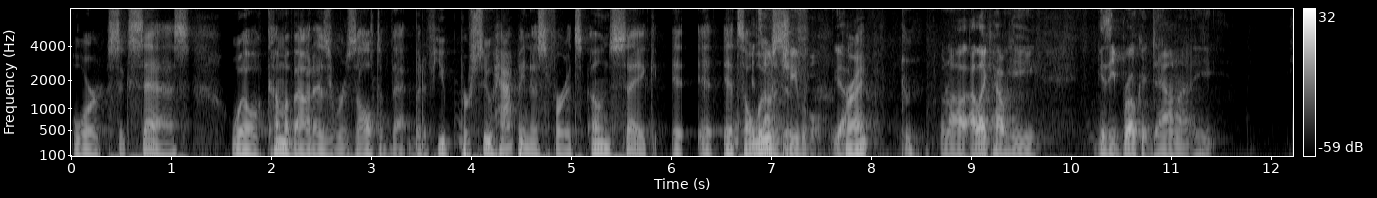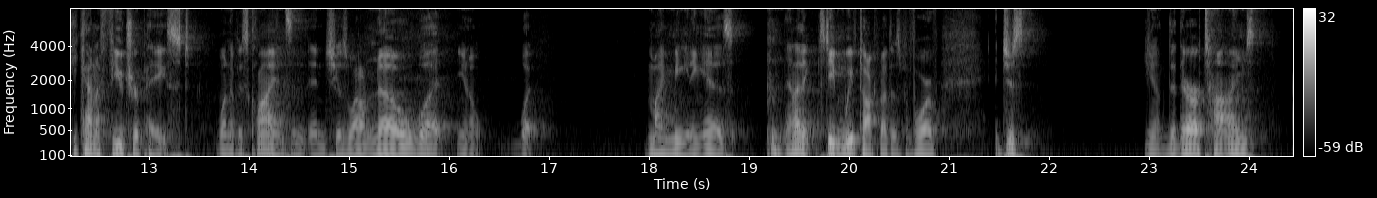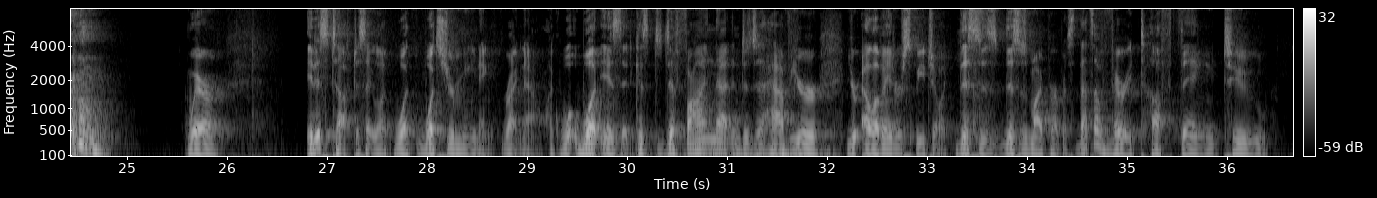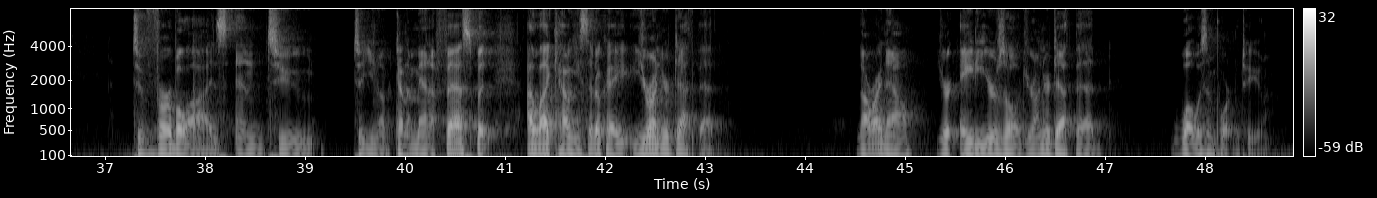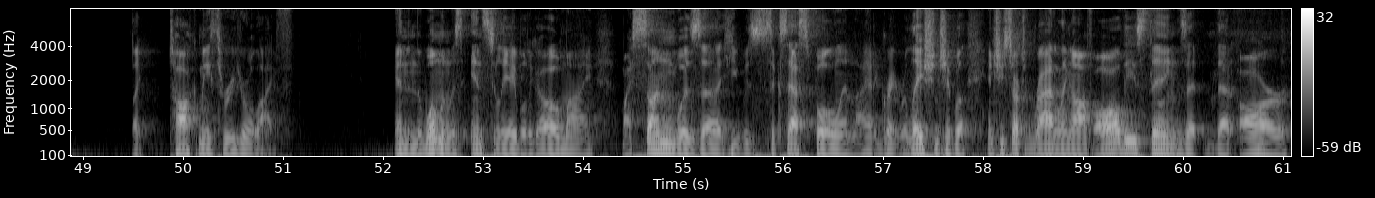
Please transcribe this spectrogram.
or success will come about as a result of that. But if you pursue happiness for its own sake, it, it it's elusive. unachievable, yeah. Right? And I, I like how he, because he broke it down. He he kind of future paced one of his clients, and, and she goes, "Well, I don't know what you know what my meaning is." And I think Stephen, we've talked about this before. Of it just you know, th- there are times where it is tough to say like what what's your meaning right now? Like what what is it? Because to define that and to, to have your your elevator speech of like this is this is my purpose that's a very tough thing to to verbalize and to to you know kind of manifest but i like how he said okay you're on your deathbed. Not right now. You're 80 years old. You're on your deathbed. What was important to you? Like talk me through your life and then the woman was instantly able to go oh my my son was uh, he was successful and i had a great relationship with and she starts rattling off all these things that that are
